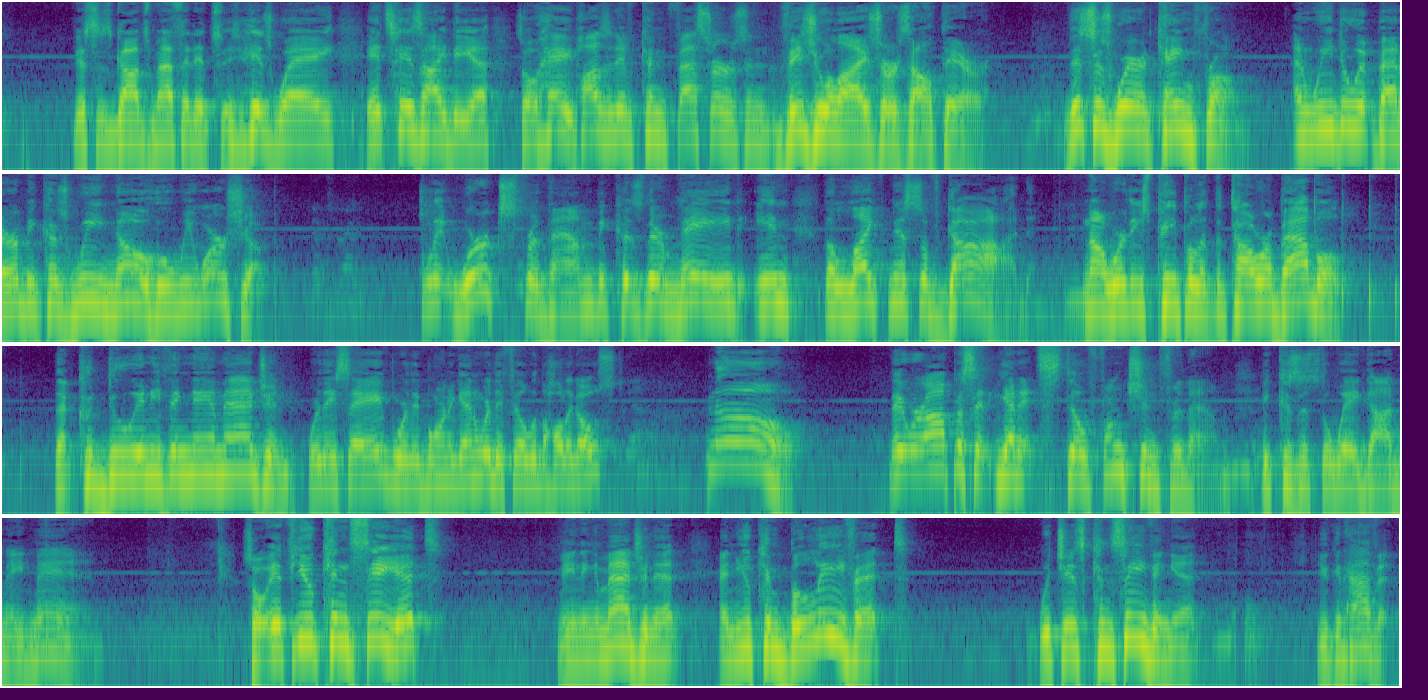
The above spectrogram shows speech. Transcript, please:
This is God's method. It's his way. It's his idea. So hey positive confessors and visualizers out there. This is where it came from. And we do it better because we know who we worship. That's right. well it works for them because they're made in the likeness of God. Now were these people at the Tower of Babel that could do anything they imagined? Were they saved? Were they born again? Were they filled with the Holy Ghost? Yeah. no they were opposite yet it still functioned for them because it's the way God made man. So if you can see it meaning imagine it and you can believe it which is conceiving it you can have it.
